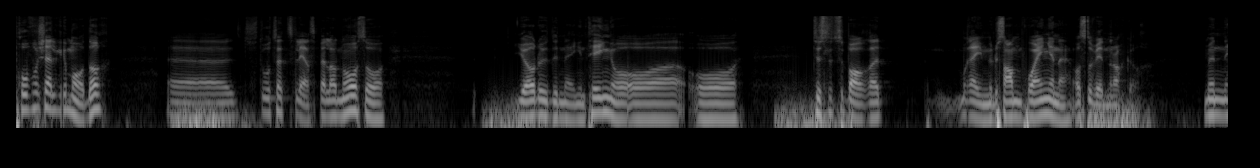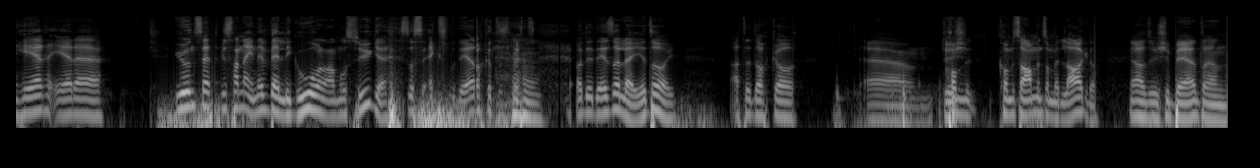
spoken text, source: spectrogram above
på forskjellige måter. Eh, stort sett flerspiller nå, så gjør du din egen ting, og, og, og til slutt så bare regner du sammen poengene, og så vinner dere. Men her er det Uansett, hvis han ene er veldig god og den andre suger, så, så eksploderer dere til slutt. og det er det som er løye, tror jeg. At dere um, Du er kom, ikke- kom sammen som et lag, da. Ja, du er ikke bedre enn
